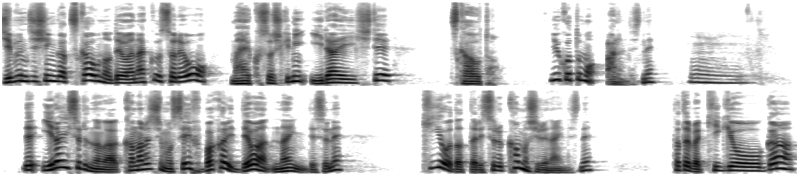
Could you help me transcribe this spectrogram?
自分自身が使うのではなくそれを麻薬組織に依頼して使うということもあるんですね。うんで依頼するのが必ずしも政府ばかりではないんですよね。企業だったりするかもしれないんですね。例えば企業が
